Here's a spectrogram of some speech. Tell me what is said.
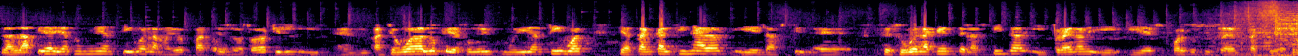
las lápidas ya son muy antiguas, la mayor parte, sobre todo aquí en el Panteón Guadalupe, ya son muy, muy antiguas, ya están calcinadas y las, eh, se sube la gente, las pita y truenan y, es por eso suceden esta accidentes.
